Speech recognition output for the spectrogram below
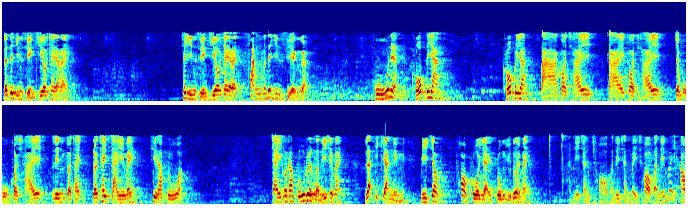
แล้วได้ยินเสียงเคี้ยวใช่อะไรใช่ยินเสียงเคี้ยวใช่อะไร ฟันมันได้ยินเสียงเหรอ หูเนี่ย ครบหรือยัง ครบหรือยัง ตาก็ใช้กายก็ใช้ จมูกก็ใช้ ลิ้นก็ใช้ แล้วใช้ใจไหมที่รับรู้อะ ใจก็รับรู้เรื่องเหล่านี้ใช่ไหมและอีกอย่างหนึ่ง มีเจ้าพ่อครัวใหญ่ปรุงอยู่ด้วยไหมอันนี้ฉันชอบ อันนี้ฉันไม่ชอบ อันนี้ไม่เอา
